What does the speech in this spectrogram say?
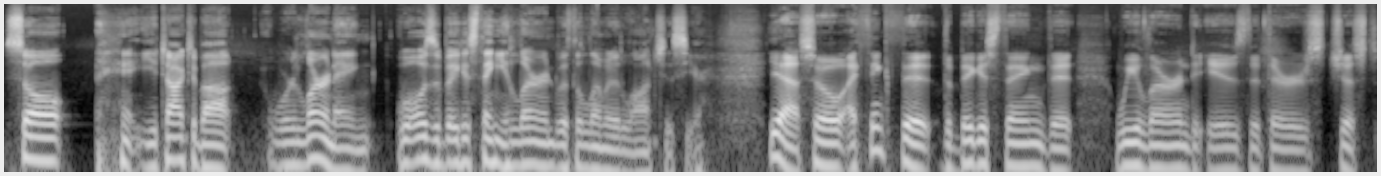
So you talked about we're learning. What was the biggest thing you learned with the limited launch this year? Yeah, so I think that the biggest thing that we learned is that there's just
